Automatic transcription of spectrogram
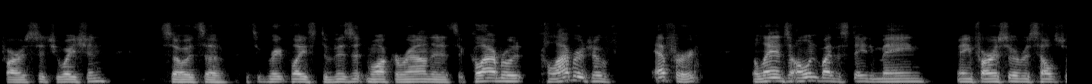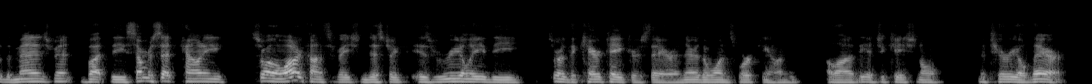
forest situation. So it's a it's a great place to visit and walk around, and it's a collaborative collaborative effort. The land's owned by the state of Maine. Maine Forest Service helps with the management, but the Somerset County Soil and Water Conservation District is really the sort of the caretakers there, and they're the ones working on a lot of the educational material there.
